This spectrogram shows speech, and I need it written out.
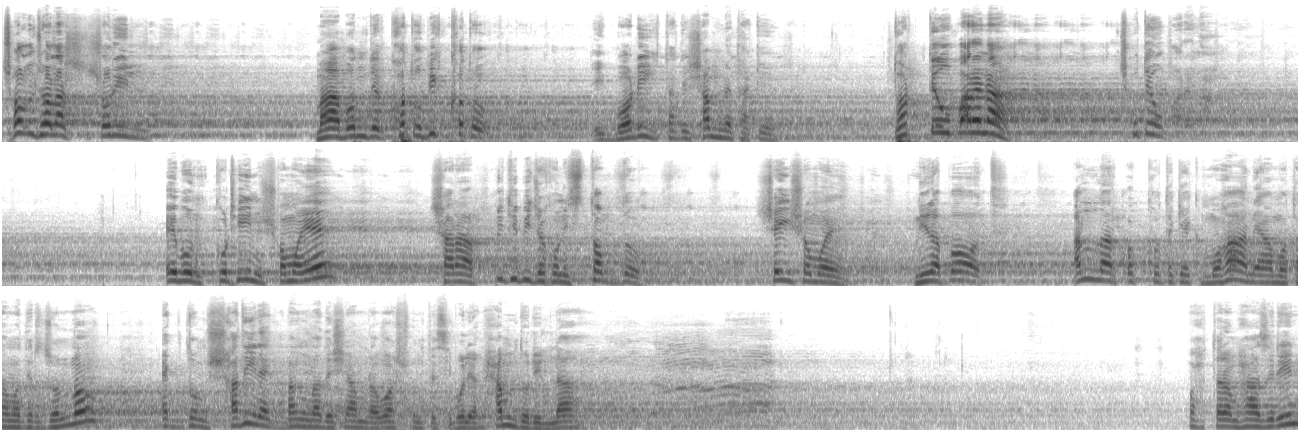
ঝলঝলা শরীর। মা বোনদের ক্ষত বিক্ষত। এই বডি তাদের সামনে থাকে। ধরতেও পারে না, ছুতেও পারে না। এবং কঠিন সময়ে সারা পৃথিবী যখন স্তব্ধ, সেই সময়ে নিরাপদ, আল্লাহর পক্ষ থেকে এক মহা নেয়ামত আমাদের জন্য একদম স্বাধীন এক বাংলাদেশে আমরা ওয়া শুনতেছি। বলি, আলহামদুলিল্লাহ। মোহতারাম হাজরিন,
